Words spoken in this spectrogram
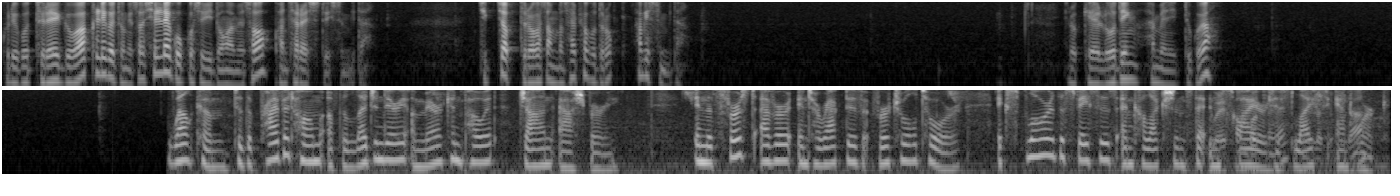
그리고 드래그와 클릭을 통해서 실내 곳곳을 이동하면서 관찰할 수도 있습니다. 직접 들어가서 한번 살펴보도록 하겠습니다. 이렇게 로딩 화면이 뜨고요. Welcome to the private home of the legendary American poet John Ashbery. In this first ever interactive virtual tour, explore the spaces and collections that Welcome inspired button을 his life and 눌러줍니다. work.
